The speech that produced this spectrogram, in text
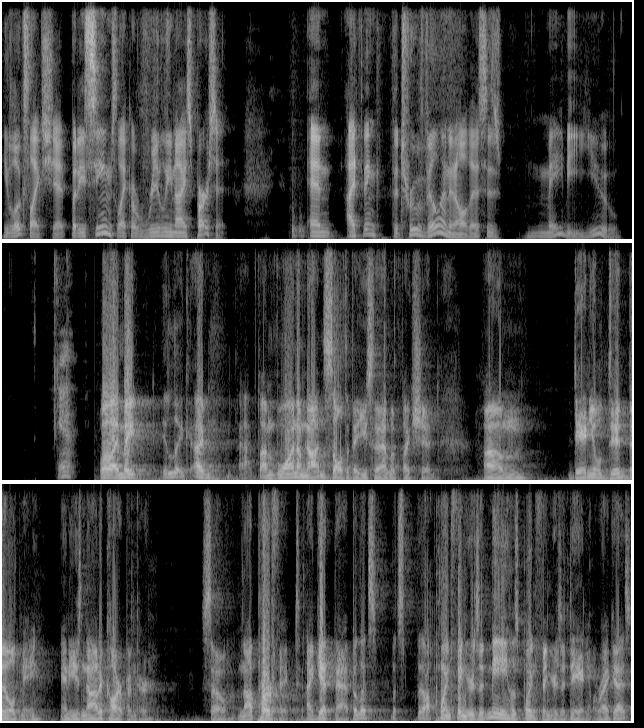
He looks like shit, but he seems like a really nice person. And I think the true villain in all this is maybe you. Yeah. Well, I may look. I, I'm one. I'm not insulted that you said I look like shit. Um, Daniel did build me, and he's not a carpenter, so I'm not perfect. I get that, but let's let's not point fingers at me. Let's point fingers at Daniel, right, guys?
